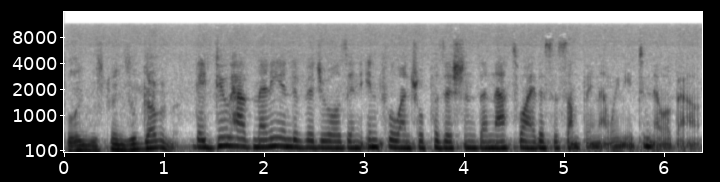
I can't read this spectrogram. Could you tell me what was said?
pulling the strings of government. They do have many individuals in influential positions, and that's why this is something that we need to know about.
